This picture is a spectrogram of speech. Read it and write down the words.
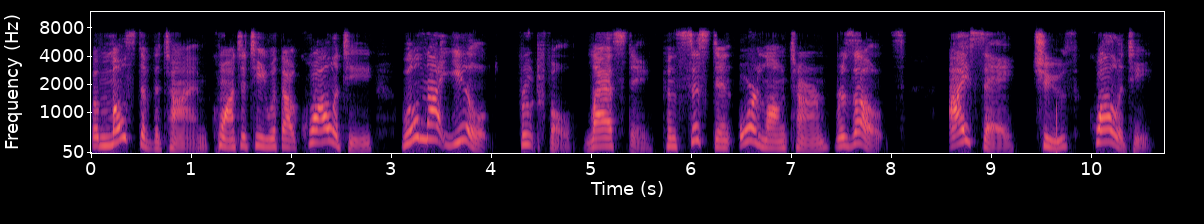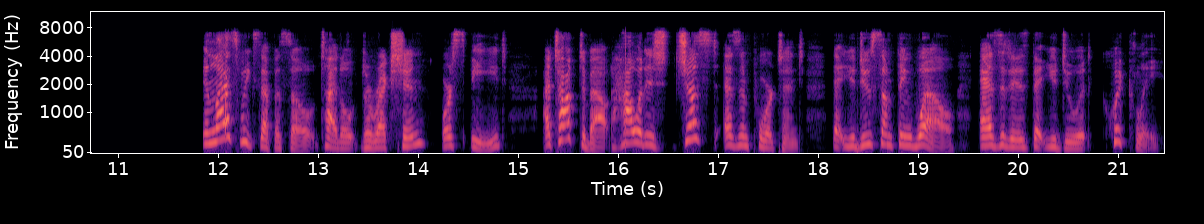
but most of the time, quantity without quality will not yield fruitful, lasting, consistent, or long-term results. I say choose quality. In last week's episode titled Direction or Speed, I talked about how it is just as important that you do something well as it is that you do it quickly.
